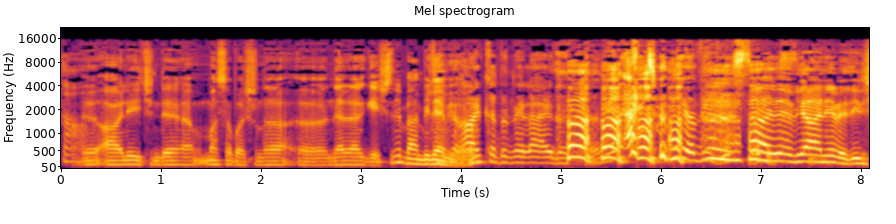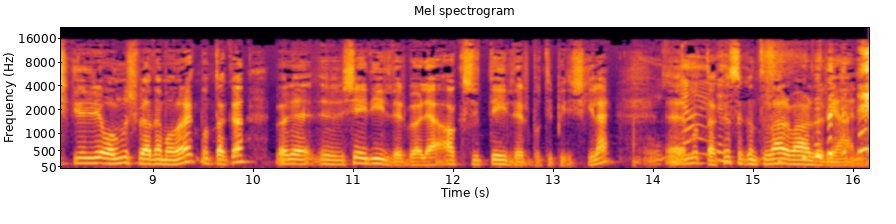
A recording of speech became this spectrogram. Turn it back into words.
Sağ ol. Ee, aile içinde masa başında e, neler geçtiğini ben bilemiyorum. Arkada neler dönüyor. neler dönüyor evet, yani evet ilişkileri olmuş bir adam olarak mutlaka böyle e, şey değildir böyle aksüt değildir bu tip ilişkiler. E, Yani. mutlaka sıkıntılar vardır yani.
